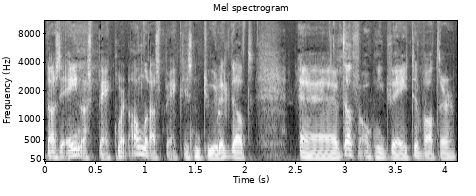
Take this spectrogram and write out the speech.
Dat is één aspect. Maar het andere aspect is natuurlijk dat, dat we ook niet weten wat er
